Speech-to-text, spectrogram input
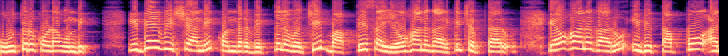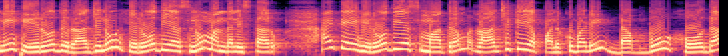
కూతురు కూడా ఉంది. ఇదే విషయాన్ని కొందరు వ్యక్తులు వచ్చి బాప్తీస యోహాను గారికి చెప్తారు. యోహాను గారు ఇది తప్పు అని హేరోదు రాజును హెరోదియస్ను మందలిస్తారు. అయితే హెరోదియస్ మాత్రం రాజకీయ పలుకుబడి డబ్బు హోదా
